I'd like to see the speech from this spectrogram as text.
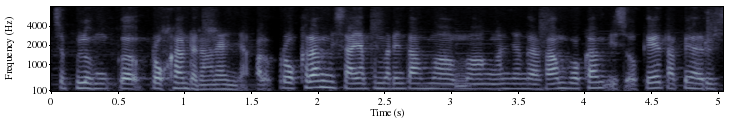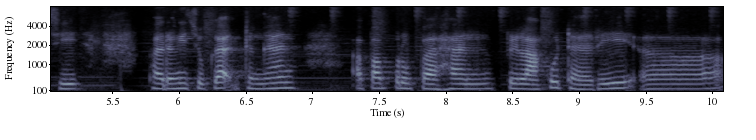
sebelum ke program dan lain-lainnya. Kalau program misalnya pemerintah menyelenggarakan program is oke, okay, tapi harus dibarengi juga dengan apa perubahan perilaku dari uh,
